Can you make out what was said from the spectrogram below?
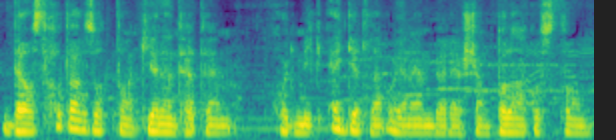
de azt határozottan kijelenthetem, hogy még egyetlen olyan emberrel sem találkoztam,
